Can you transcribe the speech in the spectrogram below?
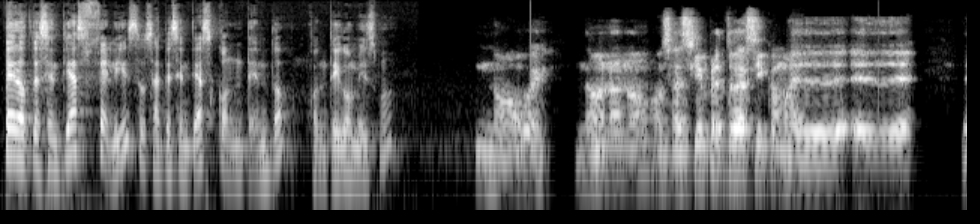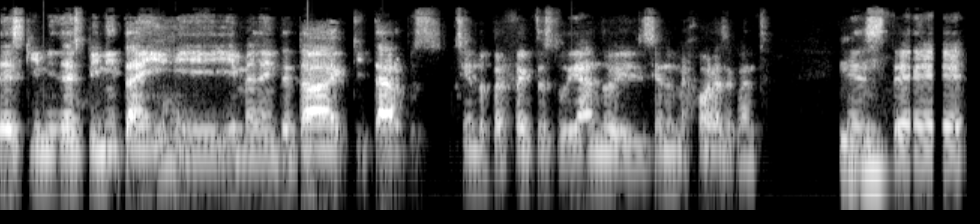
Pero ¿te sentías feliz? O sea, ¿te sentías contento contigo mismo? No, güey. No, no, no. O sea, siempre tuve así como el, el la, espinita ahí y, me la intentaba quitar, pues siendo perfecto, estudiando y siendo mejor, de cuenta. Este,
